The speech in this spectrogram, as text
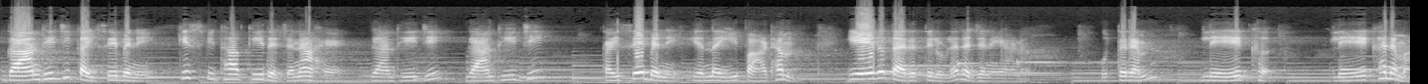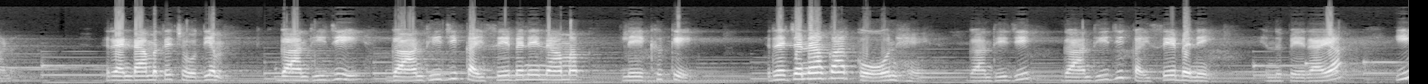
ഗാന്ധിജി കൈസേബനെ കിസ് വിധാക്കി രചന ഹെ? ഗാന്ധിജി ഗാന്ധിജി കൈസേബനെ എന്ന ഈ പാഠം ഏത് തരത്തിലുള്ള രചനയാണ്? ഉത്തരം ലേഖ ലേഖനമാണ്. രണ്ടാമത്തെ ചോദ്യം. ഗാന്ധിജി ഗാന്ധിജി കൈസേബനെ നാമക് ലേഖകെ രചനാകാർ കോൻ ഹെ ഗാന്ധിജി ഗാന്ധിജി കൈസെ ബനെ എന്നു പേരായ ഈ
